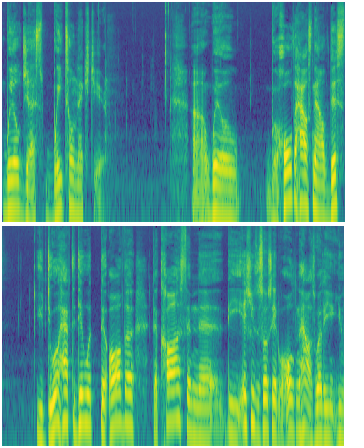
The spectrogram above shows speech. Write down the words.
we'll just wait till next year. Uh, we'll we'll hold the house now this you do have to deal with the, all the the costs and the the issues associated with holding the house. Whether you, you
